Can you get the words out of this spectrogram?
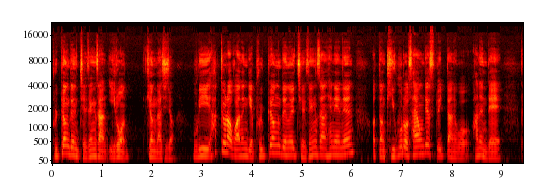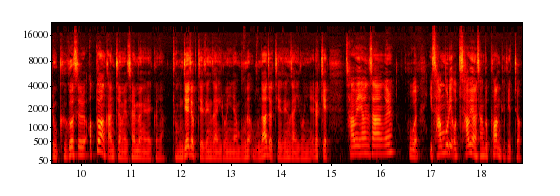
불평등 재생산 이론 기억나시죠? 우리 학교라고 하는 게 불평등을 재생산해내는 어떤 기구로 사용될 수도 있다고 하는데 그럼 그것을 어떠한 관점에서 설명해낼 거냐? 경제적 재생산 이론이냐, 문화, 문화적 재생산 이론이냐 이렇게 사회 현상을 혹은 이 사물이 사회 현상도 포함되겠죠.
